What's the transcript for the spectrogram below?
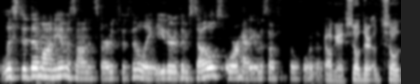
listed them on Amazon, and started fulfilling either themselves or had Amazon fulfill for them. Okay, so there, so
